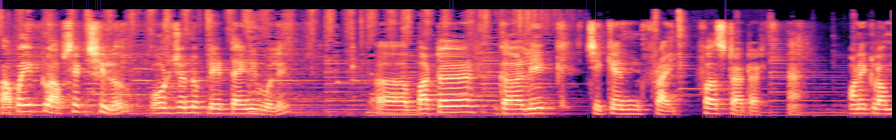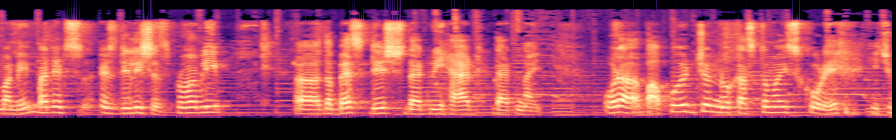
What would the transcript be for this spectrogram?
পাপাই একটু আপসেট ছিল ওর জন্য প্লেট দেয়নি বলে। Butter garlic chicken fry first starter হ্যাঁ। অনেক লম্বা নেই but it's it's delicious probably the best dish that we had that night ওরা পাপোয়ের জন্য কাস্টমাইজ করে কিছু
